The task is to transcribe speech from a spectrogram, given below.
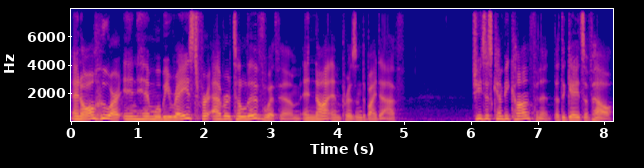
and all who are in him will be raised forever to live with him and not imprisoned by death. Jesus can be confident that the gates of hell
